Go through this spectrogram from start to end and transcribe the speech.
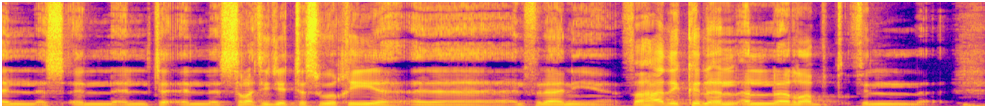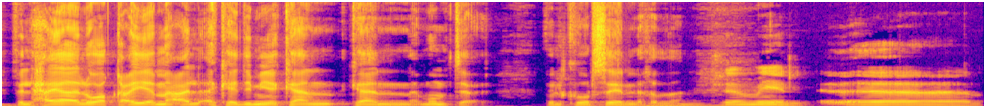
ال- ال- الت- الاستراتيجية التسويقية آه، الفلانية. فهذه كلها ال- ال- الربط في في الحياة الواقعية مع الأكاديمية كان كان ممتع في الكورسين اللي أخذناه. جميل. آه،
